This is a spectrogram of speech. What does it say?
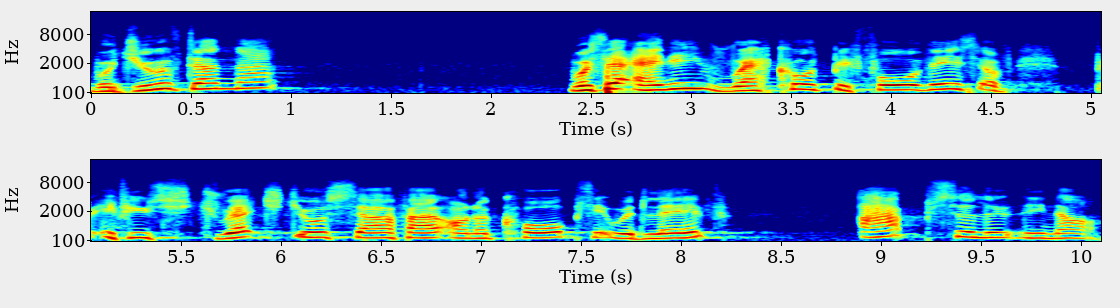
Would you have done that? Was there any record before this of if you stretched yourself out on a corpse, it would live? Absolutely not.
